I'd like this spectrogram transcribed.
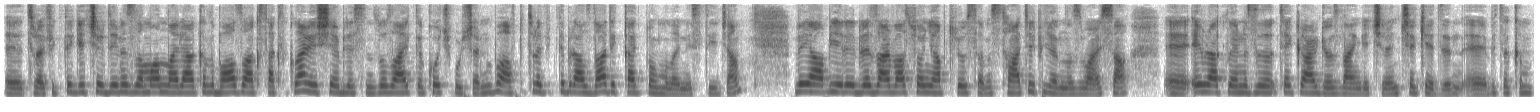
e, trafikte geçirdiğiniz zamanla alakalı bazı aksaklıklar yaşayabilirsiniz. Özellikle koç burçlarının bu hafta trafikte biraz daha dikkatli olmalarını isteyeceğim. Veya bir yere rezervasyon yaptırıyorsanız, tatil planınız varsa e, evraklarınızı tekrar gözden geçirin, çek edin. E, bir takım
